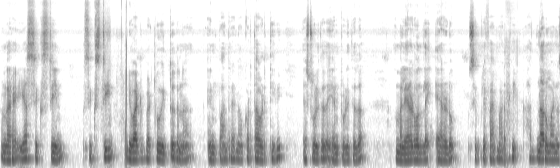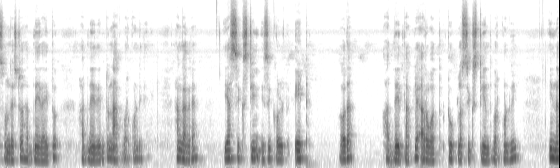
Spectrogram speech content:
ಹಂಗಾರೆ S sixteen sixteen divided by two ಇತ್ತು. ಇದನ್ನು ಏನಪ್ಪ ಅಂದರೆ ನಾವು ಕಡ್ತಾ ಹೊಡಿತೀವಿ. ಎಷ್ಟು ಉಳಿತದೆ? ಎಂಟು ಉಳಿತದೆ. ಆಮೇಲೆ ಎರಡು ಒಂದಲೇ ಎರಡು ಸಿಂಪ್ಲಿಫೈ ಮಾಡಿದ್ವಿ. ಹದಿನಾರು ಮೈನಸ್ ಒಂದೆಷ್ಟು? ಹದಿನೈದು ಆಯಿತು. ಹದಿನೈದು ಇಂಟು ನಾಲ್ಕು ಬರ್ಕೊಂಡಿದ್ದೀನಿ. ಹಾಗಾದರೆ S sixteen is equal to eight ಹೌದಾ? ಹದಿನೈದು ನಾಲ್ಕಲೆ ಅರವತ್ತು. ಟೂ ಪ್ಲಸ್ ಸಿಕ್ಸ್ಟಿ ಅಂತ ಬರ್ಕೊಂಡ್ವಿ ಇನ್ನು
